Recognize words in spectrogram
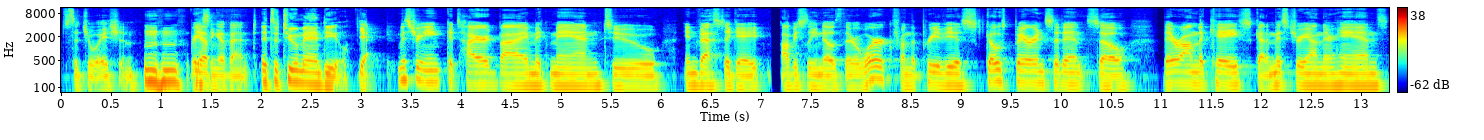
situation, Mhm, racing yep. event. It's a two man deal. Yeah. Mystery Inc. gets hired by McMahon to investigate. Obviously, he knows their work from the previous Ghost Bear incident, so they're on the case, got a mystery on their hands.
